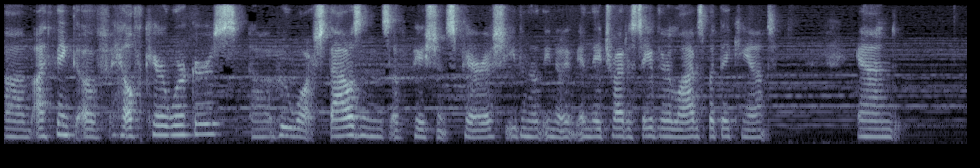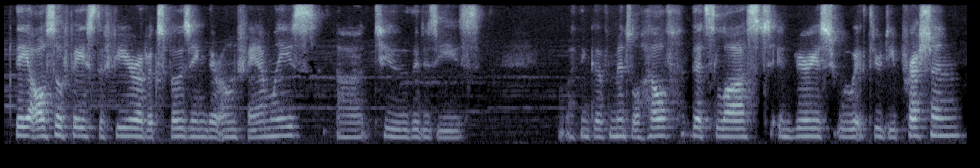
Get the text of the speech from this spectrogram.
Um, I think of healthcare workers uh, who watch thousands of patients perish, even though, you know, and they try to save their lives, but they can't. And they also face the fear of exposing their own families uh, to the disease. I think of mental health that's lost in various through depression.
